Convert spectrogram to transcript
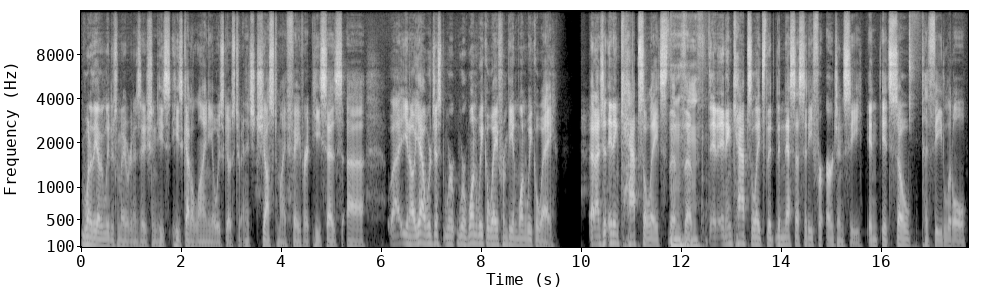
one of the other leaders in my organization, he's he's got a line he always goes to, and it's just my favorite. He says, uh, "You know, yeah, we're just we're we're one week away from being one week away." And I just it encapsulates the the mm-hmm. it, it encapsulates the the necessity for urgency. And it's so pithy little.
